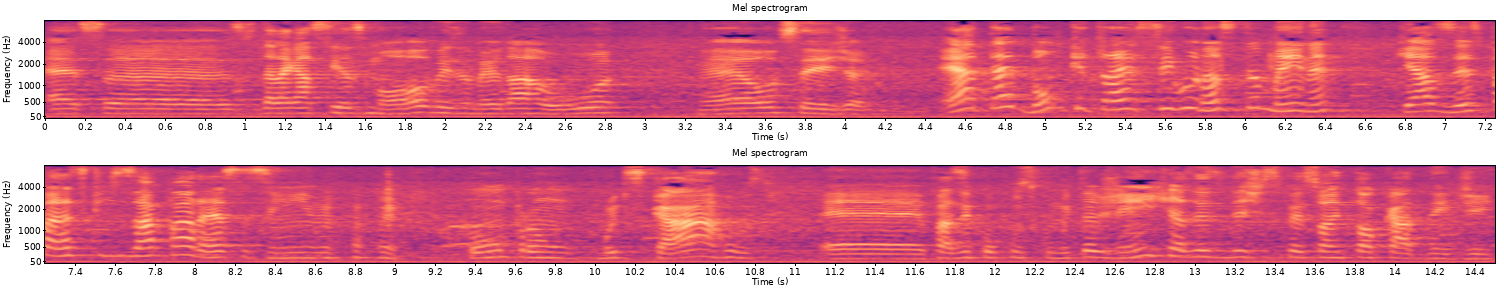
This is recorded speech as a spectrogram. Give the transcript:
essas delegacias móveis no meio da rua. Né? Ou seja, é até bom porque traz segurança também, né? Que às vezes parece que desaparece, assim. Compram muitos carros, é, fazem concurso com muita gente às vezes deixa esse pessoal intocado dentro de,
